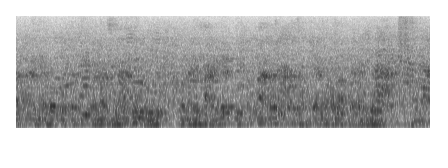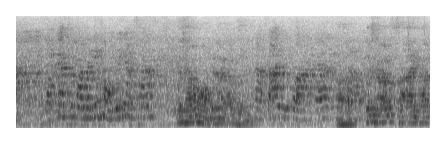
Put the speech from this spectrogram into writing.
ทำงานอย่างเงี้ยพอตกตอนทีประมาณสี่ห้าทุ่มหรือวันไหนถ่ายเรื่องติดมากๆก็จะก็จะของแก้มเขาหลับแล้วด้วยค่ะค่ะขอบแก้มทุกวันวันนี้หอมหรือยังคะเมื่อเช้าหอมไปนะครับผมซ้ายหรือขวาครับเมื่อเช้าซ้ายครับ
